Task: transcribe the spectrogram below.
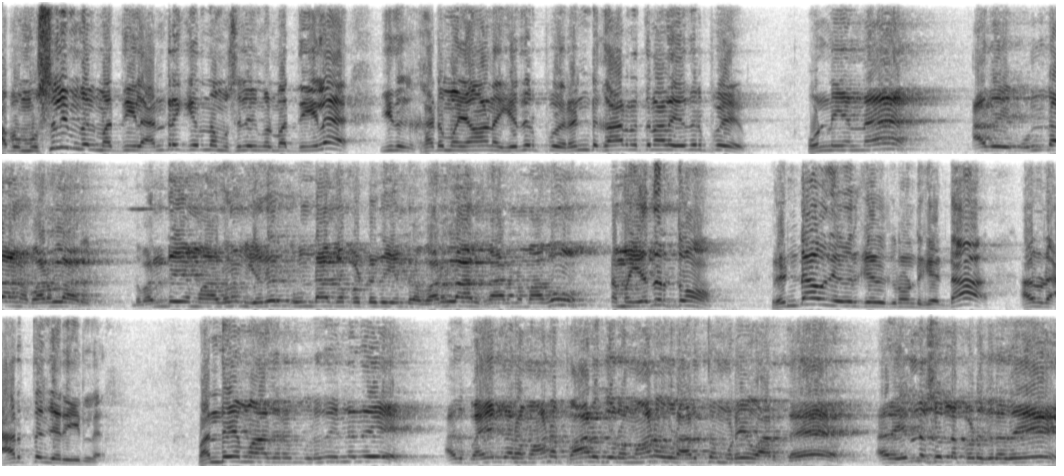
அப்போ முஸ்லீம்கள் மத்தியில் அன்றைக்கு இருந்த முஸ்லீம்கள் மத்தியில் இது கடுமையான எதிர்ப்பு ரெண்டு காரணத்தினால எதிர்ப்பு. ஒன்று என்ன? அது உண்டான வரலாறு. இந்த வந்தே மாதரம் எதற்கு உண்டாக்கப்பட்டது என்ற வரலாறு காரணமாகவும் நம்ம எதிர்த்தோம். ரெண்டாவது எதற்கு எதிர்க்கிறோம்னு கேட்டால் அதனுடைய அர்த்தம் சரியில்லை. வந்தே மாதரம்ங்கிறது என்னது? அது பயங்கரமான பாரதூரமான ஒரு அர்த்தமுடைய வார்த்தை. அது என்ன சொல்லப்படுகிறது?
